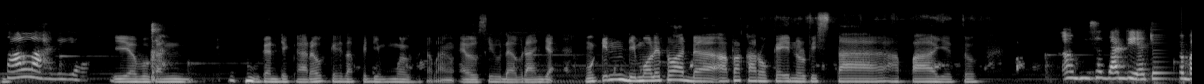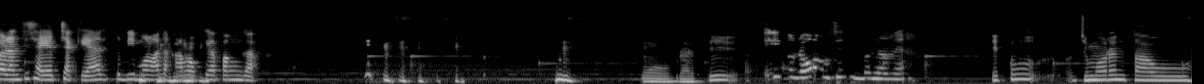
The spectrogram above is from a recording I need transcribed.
Salah dia. Iya bukan bukan di karaoke tapi di mall sekarang LC udah beranjak. Mungkin di mall itu ada apa karaoke Inul Vista apa gitu. Eh, bisa jadi ya, coba nanti saya cek ya, itu di mall ada karaoke apa enggak. Oh berarti Itu doang sih sebenarnya. itu Cimoren tahu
